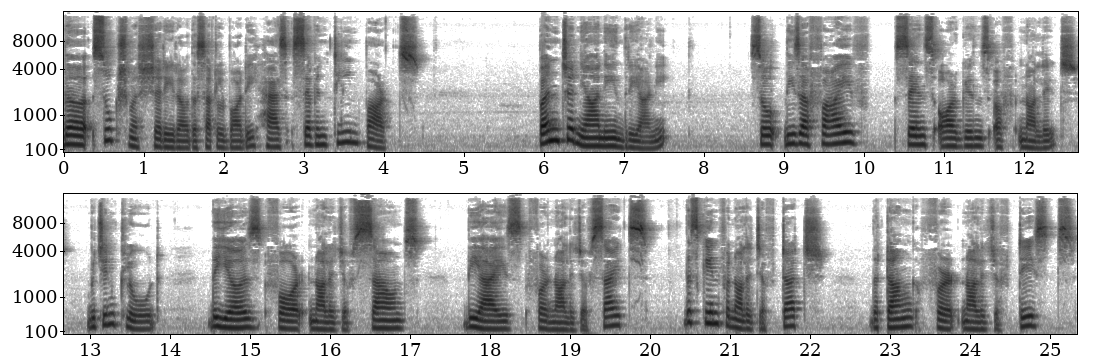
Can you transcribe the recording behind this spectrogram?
The Sukshma Sharira, the subtle body, has 17 parts. Pancha Indriyani. So these are five sense organs of knowledge, which include the ears for knowledge of sounds, the eyes for knowledge of sights, the skin for knowledge of touch, the tongue for knowledge of tastes,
